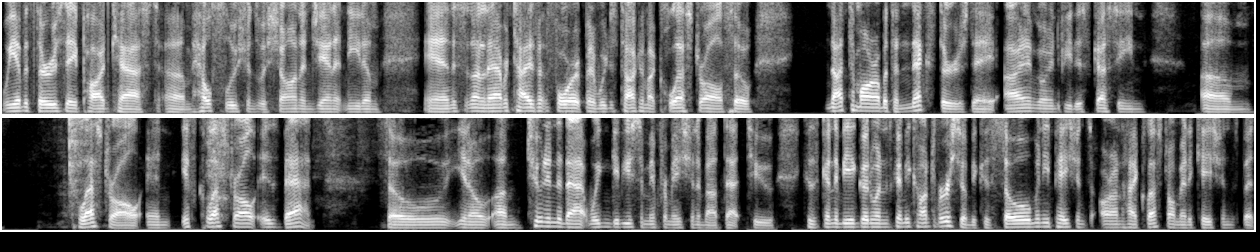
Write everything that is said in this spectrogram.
We have a Thursday podcast, um, Health Solutions with Shawn and Janet Needham. And this is not an advertisement for it, but we're just talking about cholesterol. So, not tomorrow, but the next Thursday, I am going to be discussing um, cholesterol and if cholesterol is bad. So, you know, um, tune into that. We can give you some information about that too, because it's going to be a good one. It's going to be controversial because so many patients are on high cholesterol medications, but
